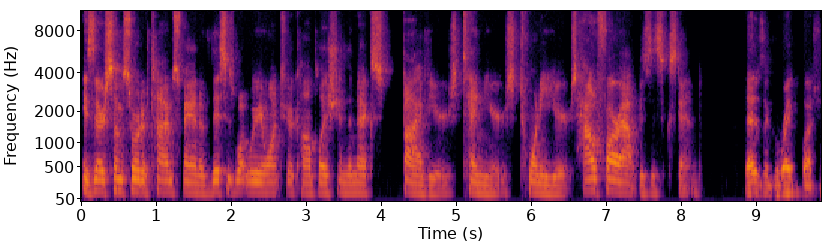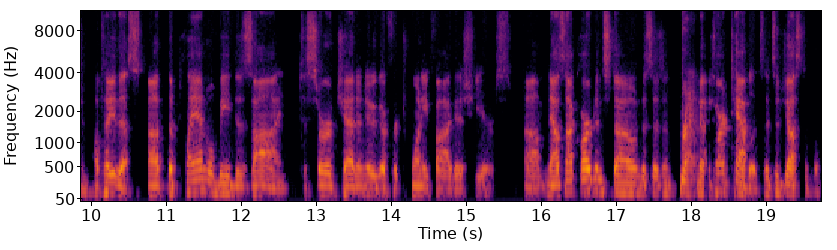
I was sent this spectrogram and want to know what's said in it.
is there some sort of time span of this is what we want to accomplish in the next five years, 10 years, 20 years? How far out does this extend? That is a great question. I'll tell you this uh, the plan will be designed to serve Chattanooga for 25 ish years. Um, now, it's not carved in stone. This isn't, right. You know, these aren't tablets, it's adjustable.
